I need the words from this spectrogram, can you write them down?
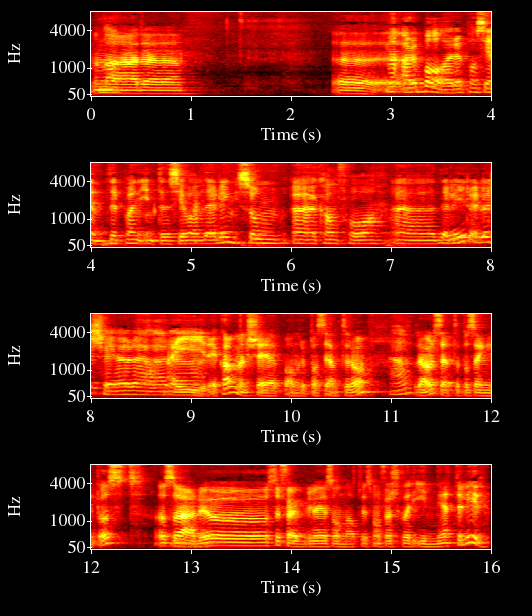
Men det er eh, eh, Men Er det bare pasienter på en intensivavdeling som uh, kan få uh, delir, eller skjer det her uh... Nei, det kan vel skje på andre pasienter òg. Ja. Dere har vel sett det på sengepost. Og så er det jo selvfølgelig sånn at hvis man først går inn i et delir,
